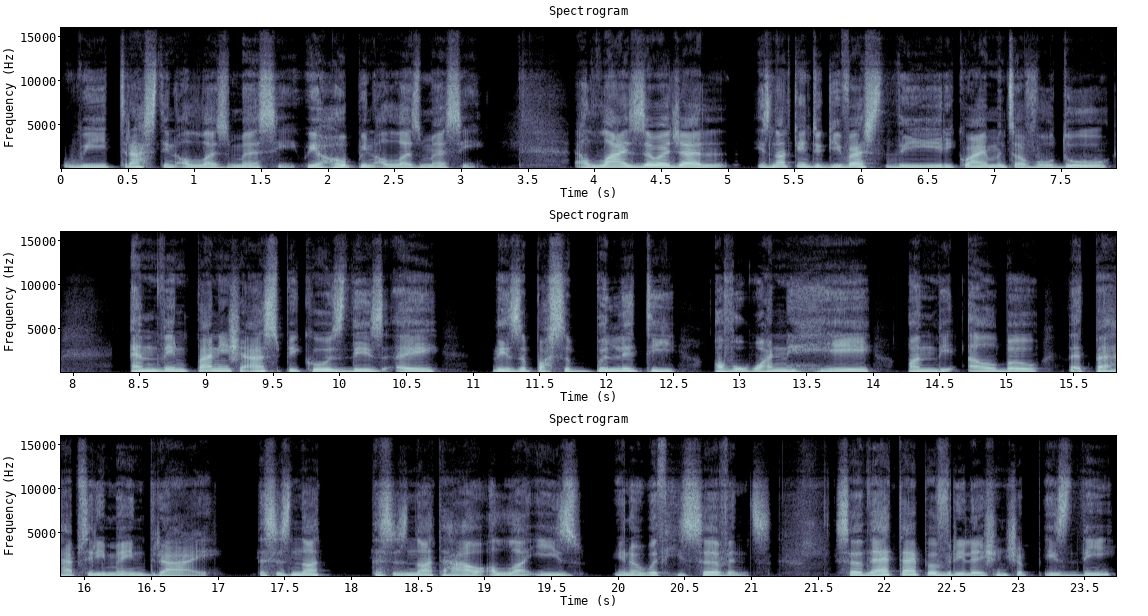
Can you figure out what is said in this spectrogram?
we trust in Allah's mercy. We hope in Allah's mercy. Allah Azza wa is not going to give us the requirements of wudu and then punish us because there's a there's a possibility of one hair on the elbow that perhaps remain dry. This is not this is not how Allah is, you know, with his servants. So that type of relationship is the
